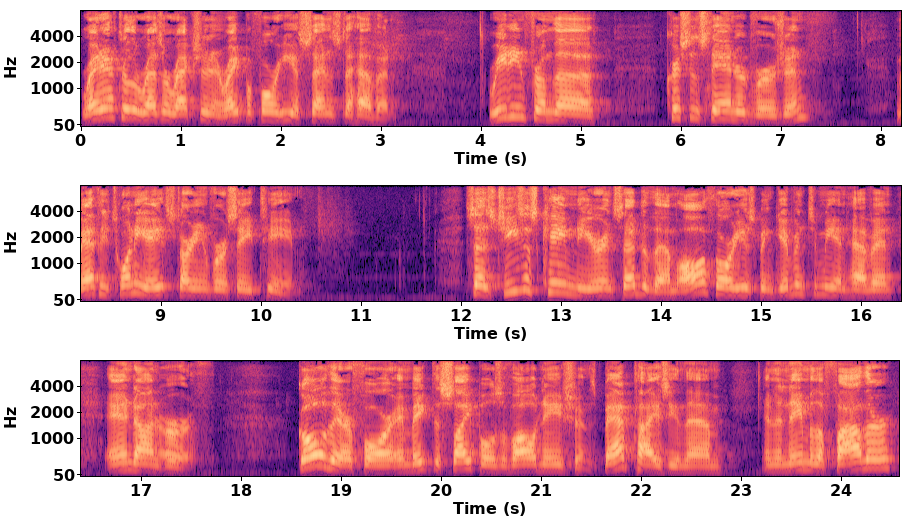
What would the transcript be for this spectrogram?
right after the resurrection and right before he ascends to heaven. Reading from the Christian Standard Version, Matthew 28, starting in verse 18 says Jesus came near and said to them, All authority has been given to me in heaven and on earth. Go therefore and make disciples of all nations, baptizing them in the name of the Father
